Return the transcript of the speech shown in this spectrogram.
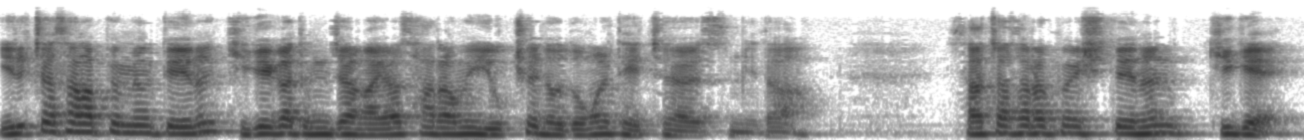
1차 산업혁명 때에는 기계가 등장하여 사람의 육체 노동을 대체하였습니다. 4차 산업혁명 시대에는 기계,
